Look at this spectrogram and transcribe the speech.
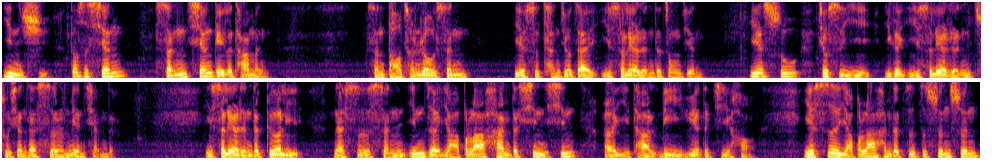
应许，都是先神先给了他们。神道成肉身，也是成就在以色列人的中间。耶稣就是以一个以色列人出现在世人面前的。以色列人的割礼，乃是神因着亚伯拉罕的信心而以他立约的记号，也是亚伯拉罕的子子孙孙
